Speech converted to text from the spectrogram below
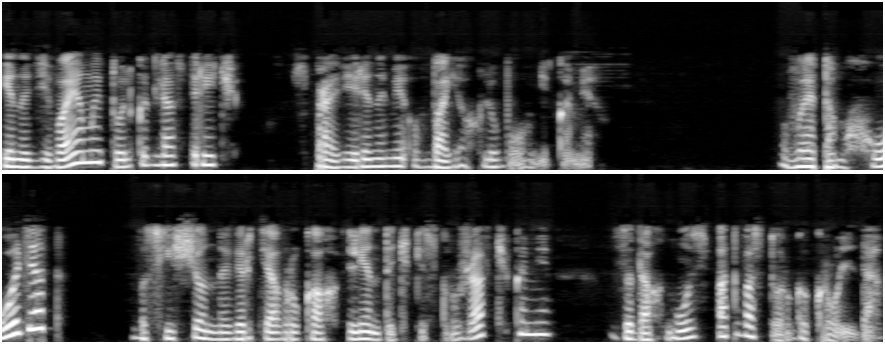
и надеваемый только для встреч с проверенными в боях любовниками. «В этом ходят?» Восхищенно вертя в руках ленточки с кружавчиками, задохнулась от восторга Крольда.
